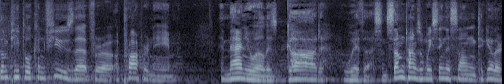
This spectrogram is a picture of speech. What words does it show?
some people confuse that for a, a proper name. Emmanuel is God with us. And sometimes when we sing this song together,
